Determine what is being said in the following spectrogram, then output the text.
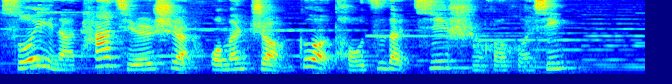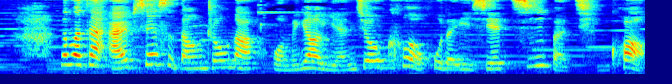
所以呢，它其实是我们整个投资的基石和核心。那么在 IPS 当中呢，我们要研究客户的一些基本情况。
